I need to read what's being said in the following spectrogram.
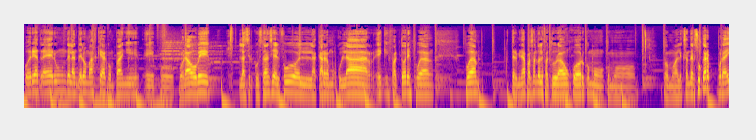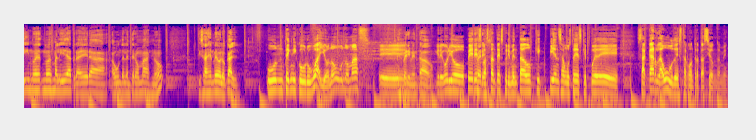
podría traer un delantero más que acompañe por, por A o B la circunstancia del fútbol, la carga muscular, X factores puedan, puedan terminar pasándole factura a un jugador como, como, como Alexander Zúcar. Por ahí no es, no es mala idea traer a, a un delantero más, ¿no? Quizás el medio local, Un técnico uruguayo, ¿no? Uno más. eh, experimentado. Gregorio Pérez, Pérez. bastante experimentado. ¿Qué piensan ustedes que puede sacar la U de esta contratación también?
